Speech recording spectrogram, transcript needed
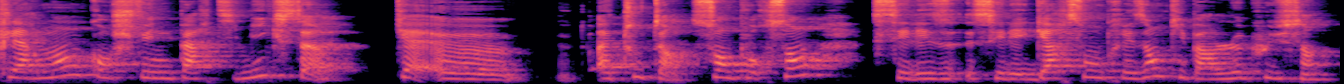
Clairement, quand je fais une partie mixte, euh, à tout un, 100%, c'est les, c'est les garçons présents qui parlent le plus. Hein.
